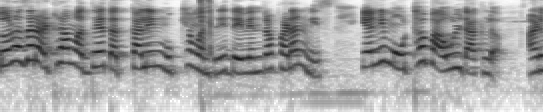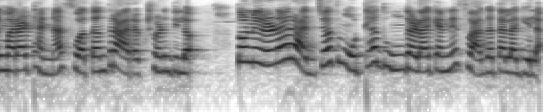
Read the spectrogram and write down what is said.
दोन हजार अठरामध्ये तत्कालीन मुख्यमंत्री देवेंद्र फडणवीस यांनी मोठं पाऊल टाकलं. आणि मराठ्यांना स्वतंत्र आरक्षण दिलं. तो निर्णय राज्यात मोठ्या धूमधडाक्याने स्वागताला गेला.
